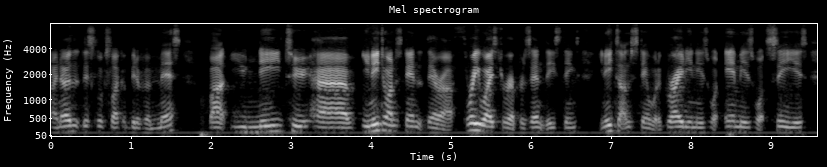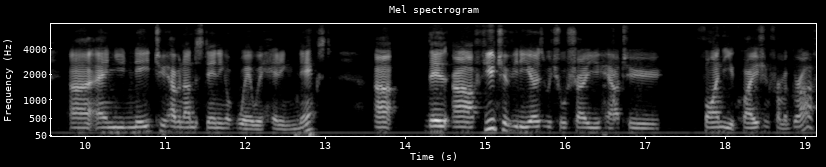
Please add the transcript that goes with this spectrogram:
I know that this looks like a bit of a mess, but you need to have you need to understand that there are three ways to represent these things. You need to understand what a gradient is, what m is, what c is, uh, and you need to have an understanding of where we're heading next. Uh, there are future videos which will show you how to find the equation from a graph,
